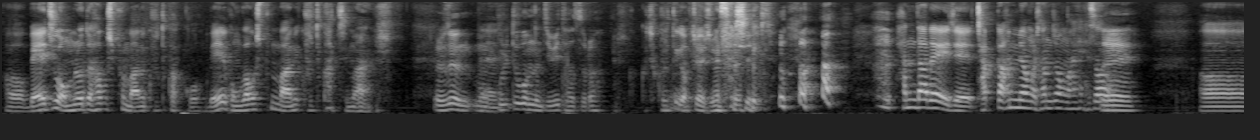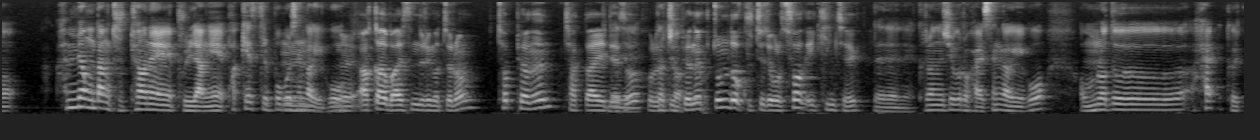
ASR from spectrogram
어, 매주 업로드 하고 싶은 마음이 굴뚝 같고 매일 공부하고 싶은 마음이 굴뚝 같지만 요즘 뭐 네. 굴뚝 없는 집이 다수라. 그쵸, 굴뚝이 없죠 요즘은 사실 한 달에 이제 작가 한 명을 선정해서 네. 어, 한 명당 두 편의 분량의 팟캐스트를 뽑을 음, 생각이고 네, 아까 말씀드린 것처럼 첫 편은 작가에 대해서 그리고 그렇죠. 두 편은 좀 더 구체적으로 수학 익힌 책. 네네네 그런 식으로 갈 생각이고 업로드 할, 그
